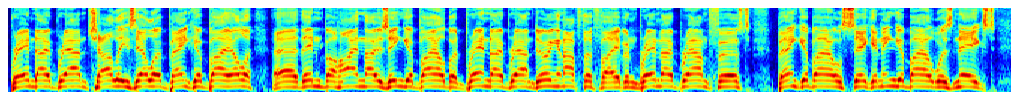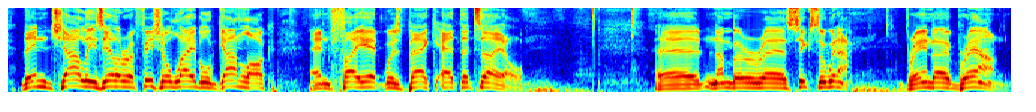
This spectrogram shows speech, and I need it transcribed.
Brando Brown, Charlie Zeller, Banker Bale. Uh, then behind those Inga Bale, but Brando Brown doing enough the fave and Brando Brown first, Banker Bale second, Inga Bale was next, then Charlie Zeller official label Gunlock, and Fayette was back at the tail. Uh, number uh, six, the winner, Brando Brown,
